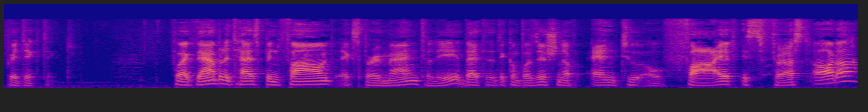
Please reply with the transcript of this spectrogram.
predicted. For example, it has been found experimentally that the decomposition of N2O5 is first order,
